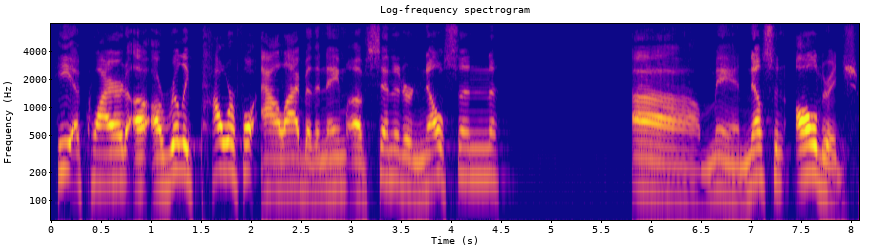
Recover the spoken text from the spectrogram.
he acquired a, a really powerful ally by the name of Senator Nelson, uh, man, Nelson Aldrich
